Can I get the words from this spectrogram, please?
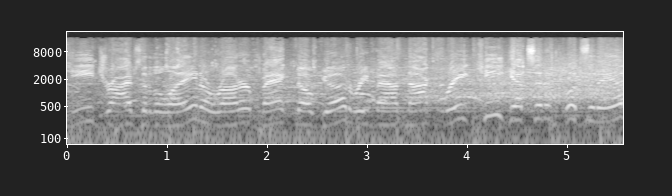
Key drives into the lane, a runner, bank no good, rebound knocked free. Key gets it and puts it in.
